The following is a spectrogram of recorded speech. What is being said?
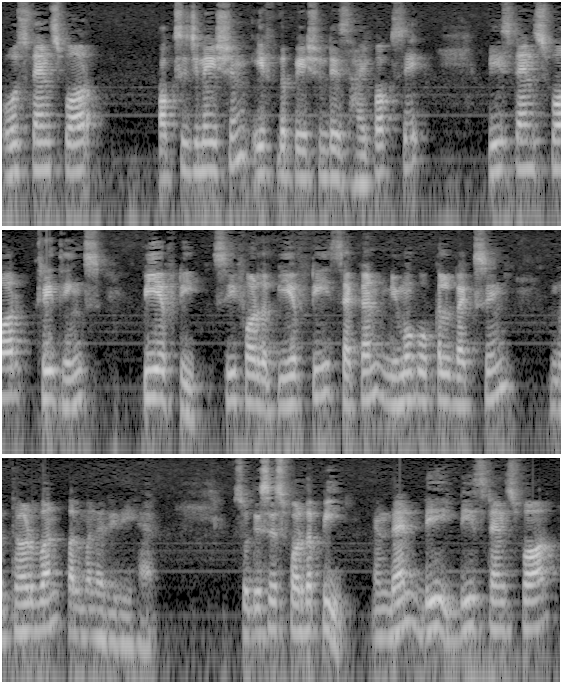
O stands for oxygenation if the patient is hypoxic, P stands for three things PFT, C for the PFT, second pneumococcal vaccine, and the third one pulmonary rehab. So this is for the P. And then D D stands for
